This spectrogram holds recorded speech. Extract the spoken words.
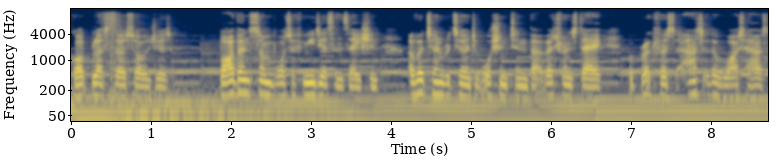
God bless those soldiers. By then somewhat of media sensation, Overton returned to Washington that Veterans Day for breakfast at the White House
